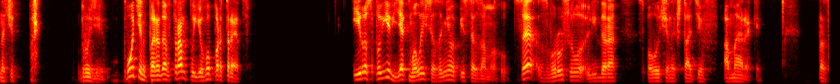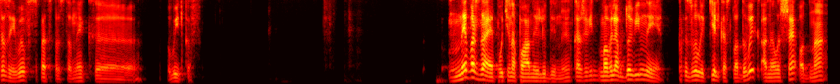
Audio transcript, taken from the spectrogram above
значить, друзі, Путін передав Трампу його портрет і розповів, як молився за нього після замаху. Це зворушило лідера Сполучених Штатів Америки. Про це заявив спецпредставник е, Вітков. Не вважає Путіна поганою людиною, каже він. Мовляв, до війни призвели кілька складових, а не лише одна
